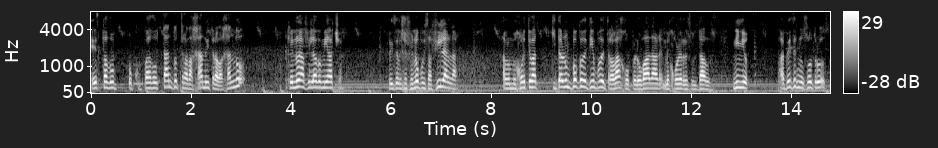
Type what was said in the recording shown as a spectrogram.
He estado ocupado tanto trabajando y trabajando que no he afilado mi hacha. Le dice el jefe, no, pues afílala. A lo mejor te va a quitar un poco de tiempo de trabajo, pero va a dar mejores resultados. Niños, a veces nosotros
